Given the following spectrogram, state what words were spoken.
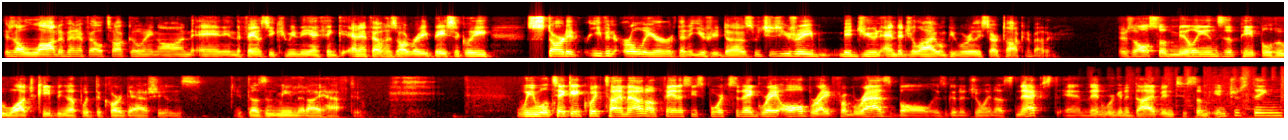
There's a lot of NFL talk going on, and in the fantasy community, I think NFL has already basically started even earlier than it usually does, which is usually mid June, end of July when people really start talking about it. There's also millions of people who watch Keeping Up with the Kardashians. It doesn't mean that I have to. We will take a quick timeout on fantasy sports today. Grey Albright from Razzball is going to join us next, and then we're going to dive into some interesting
